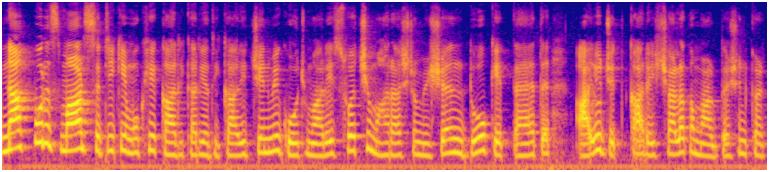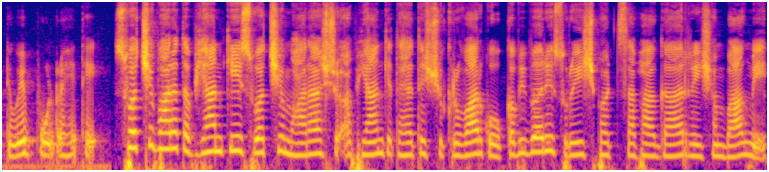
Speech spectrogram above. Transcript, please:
नागपुर स्मार्ट सिटी के मुख्य कार्यकारी अधिकारी चिन्मय गोजमारे स्वच्छ महाराष्ट्र मिशन दो के तहत आयोजित कार्यशाला का मार्गदर्शन करते हुए बोल रहे थे। स्वच्छ भारत अभियान के स्वच्छ महाराष्ट्र अभियान के तहत शुक्रवार को कविवरी सुरेश भट्ट सभागार रेशम बाग में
